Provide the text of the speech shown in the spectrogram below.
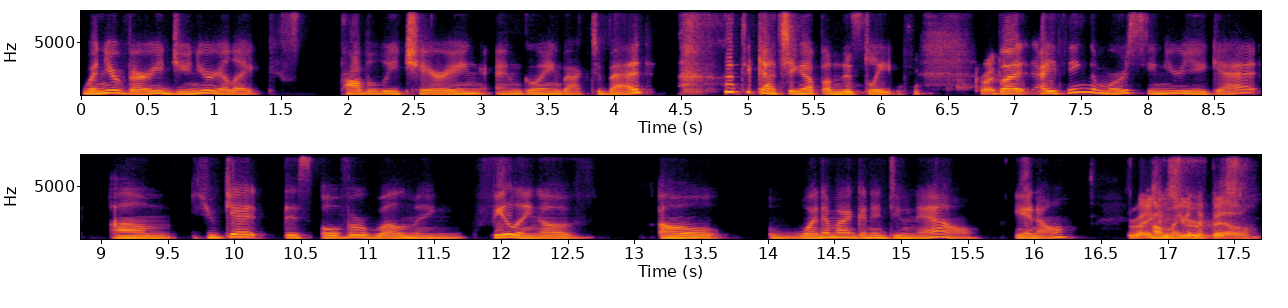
when you're very junior, you're like probably chairing and going back to bed to catching up on the sleep. right. But I think the more senior you get, um, you get this overwhelming feeling of, oh, what am I going to do now? You know? Right. How am I going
